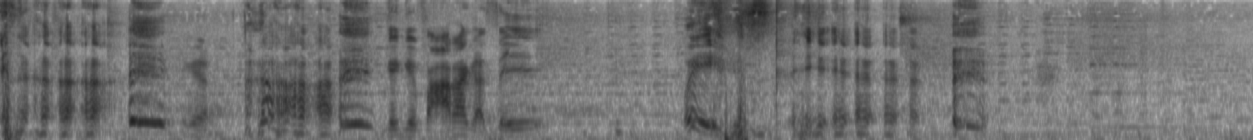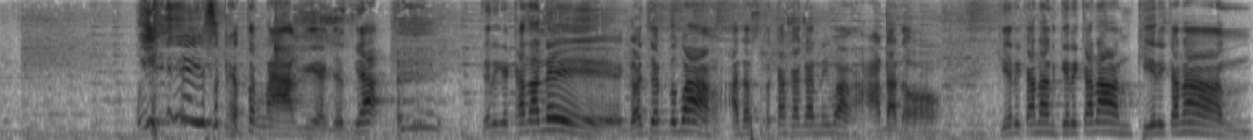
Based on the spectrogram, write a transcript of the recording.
GG parah gak sih? Wih. Wih, skater lagi ya guys ya. Kiri ke kanan nih, gocor tuh bang. Ada sedekah kagak nih bang? Ada dong. Kiri kanan, kiri kanan, kiri kanan.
